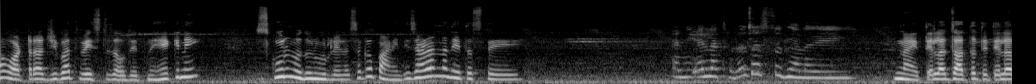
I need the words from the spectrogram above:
वॉटर अजिबात वेस्ट जाऊ देत नाही हे की नाही? स्कूलमधून उरलेलं सगळं पाणी ती झाडांना देत असते. आणि याला थोडं जास्त झालंय. नाही त्याला जातं ते. त्याला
